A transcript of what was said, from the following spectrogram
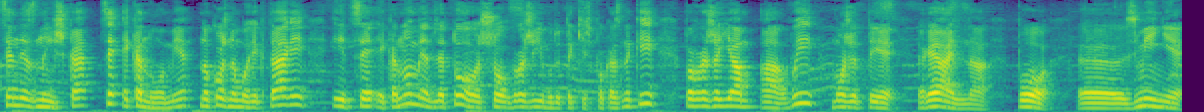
це не знижка, це економія на кожному гектарі, і це економія для того, що врожаї будуть такі ж показники по врожаям, а ви можете реально по зміні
